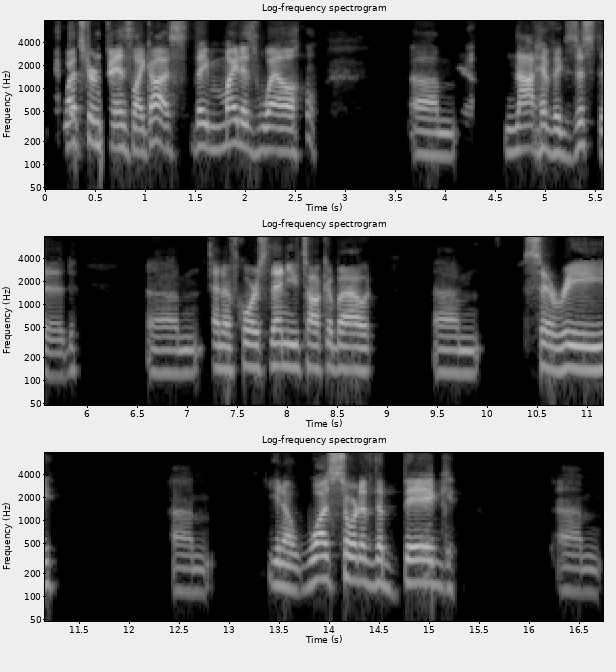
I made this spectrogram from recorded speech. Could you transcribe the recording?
Western fans like us, they might as well um, yeah. not have existed. Um, and of course, then you talk about um, Syuri, um, you know, was sort of the big, um,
